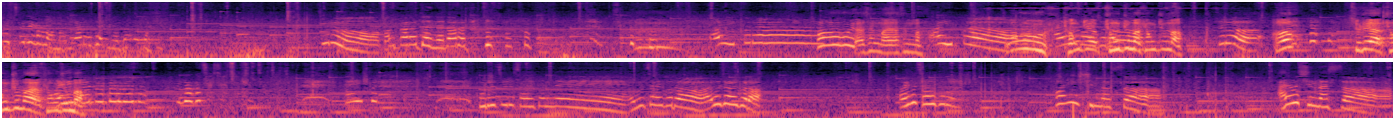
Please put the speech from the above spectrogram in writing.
아, 주리야, 막 따라다니네, 따라다니. 주로, 막 따라다니네, 따라다니. 아, 이뻐라. 어우, 야생마, 야생마. 아, 이뻐. 오, 아이고, 경주, 주로. 경주마, 경주마. 주로. 어? 주리야, 경주마야, 경주마. 아이고, 아이고, 아이고, 아이고. 아, 이뻐라. 우리 주리 잘 걷네. 아이고, 잘 걸어. 아이고, 잘 걸어. 아이고, 잘 걸어. 아이, 신났어. 아유, 신났어.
